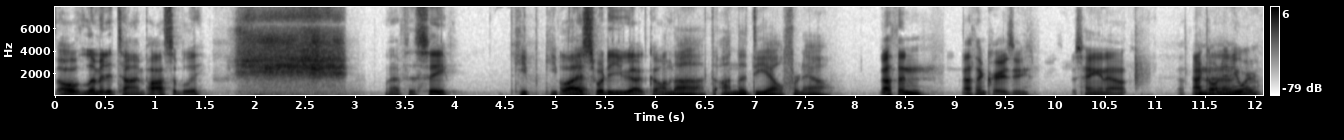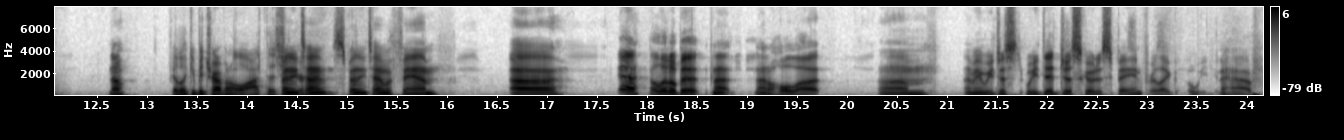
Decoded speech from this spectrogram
Oh, limited time, possibly. Shh. We'll have to see. Keep keep Elias, what do you got going on the on the DL for now. nothing, nothing crazy. Just hanging out. Not going uh, anywhere. No, I feel like you've been traveling a lot this spending year. time, spending time with fam. Uh, yeah, a little bit. Not, not a whole lot. Um, I mean, we just, we did just go to Spain for like a week and a half.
